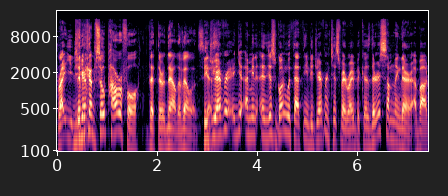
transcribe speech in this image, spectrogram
Right? You- They you, ever, become so powerful that they're now the villains. did Yes. you ever? I mean, and just going with that theme, did you ever anticipate, right? Because there is something there about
